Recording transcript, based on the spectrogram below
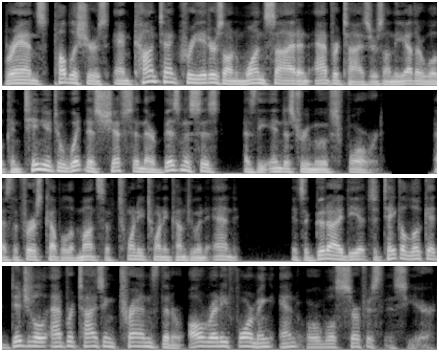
Brands, publishers, and content creators on one side and advertisers on the other will continue to witness shifts in their businesses as the industry moves forward. As the first couple of months of 2020 come to an end, it's a good idea to take a look at digital advertising trends that are already forming and or will surface this year.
